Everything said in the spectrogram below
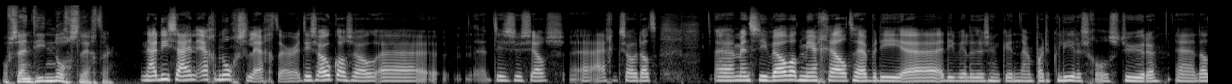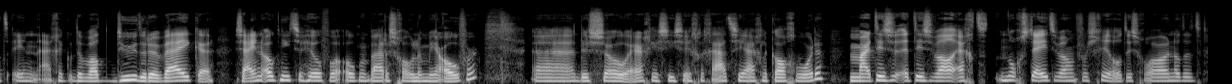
Of zijn die nog slechter? Nou, die zijn echt nog slechter. Het is ook al zo. eh, het is dus zelfs eh, eigenlijk zo dat eh, mensen die wel wat meer geld hebben, die, eh, die willen dus hun kind naar een particuliere school sturen. Eh, dat in eigenlijk de wat duurdere wijken zijn ook niet zo heel veel openbare scholen meer over. Dus zo erg is die segregatie eigenlijk al geworden. Maar het is, het is wel echt nog steeds wel een verschil. Het is gewoon dat het,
